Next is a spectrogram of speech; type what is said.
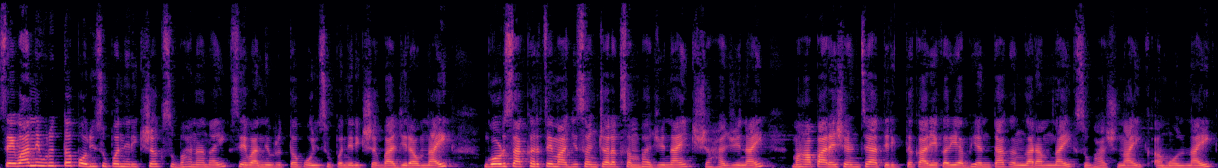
सेवानिवृत्त पोलीस उपनिरीक्षक सुभाना नाईक सेवानिवृत्त पोलीस उपनिरीक्षक बाजीराव नाईक गोडसाखरचे माजी संचालक संभाजी नाईक शहाजी नाईक महापारेषणचे अतिरिक्त कार्यकारी अभियंता गंगाराम नाईक सुभाष नाईक अमोल नाईक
